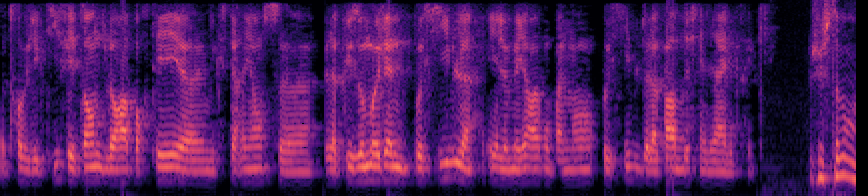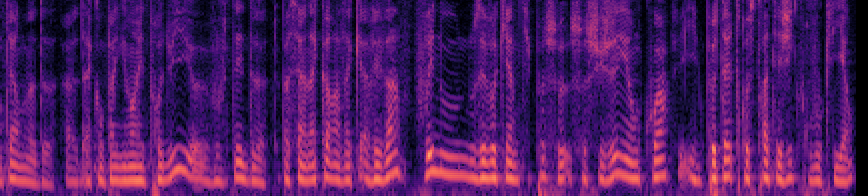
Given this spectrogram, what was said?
Notre objectif étant de leur apporter euh, une expérience euh, la plus homogène possible et le meilleur accompagnement possible de la part de Schneider Electric. Justement, en termes euh, d'accompagnement et de produits, vous venez de, passer un accord avec Aveva. Vous pouvez nous, évoquer un petit peu ce sujet et en quoi il peut être stratégique pour vos clients?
